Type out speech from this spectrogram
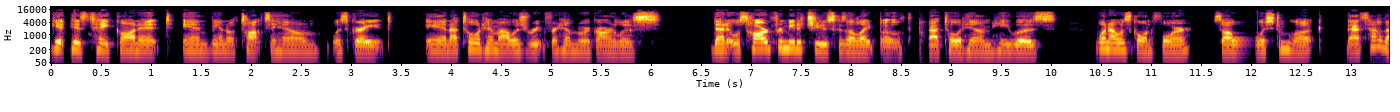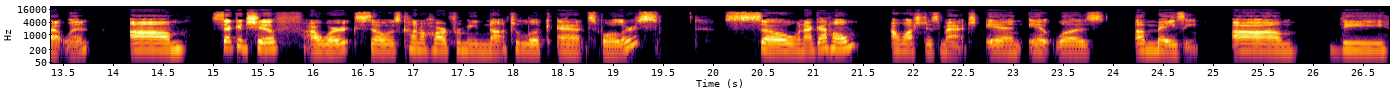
get his take on it and being able to talk to him was great. And I told him I was rooting for him regardless. That it was hard for me to choose because I like both. But I told him he was one I was going for. So I wished him luck. That's how that went. Um, second shift I work, so it was kind of hard for me not to look at spoilers. So when I got home, I watched this match and it was amazing. Um, the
